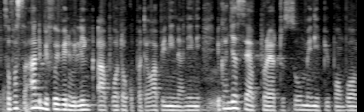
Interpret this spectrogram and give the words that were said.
yes. so pastor and before even we link up watu wakupata wapi nini na nini you can just say a prayer to so many people ambao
